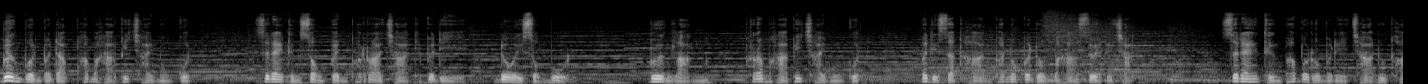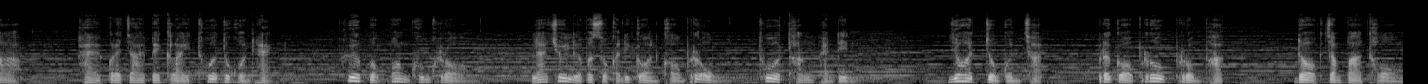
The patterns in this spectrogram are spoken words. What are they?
เบื้องบนประดับพระมหาพิชัยมงกุฎ แสดงถึงทรงเป็นพระราชาธิบดีโดยสมบูรณ์ เบื้องหลังพระมหาพิชัยมงกุฎ ประดิษฐานพระนพดลมหาเสวตฉัตรแสดงถึงพระบรมเดชานุภาพแผ่กระจายไปไกลทั่วทุกหนแห่ง เพื่อปกป้องคุ้มครอง และช่วยเหลือประสบกนิกรของพระองค์ทั่วทั้งแผ่นดิน ยอดจงกลฉัตรประกอบรูปพรมพัก ดอกจำปาทอง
